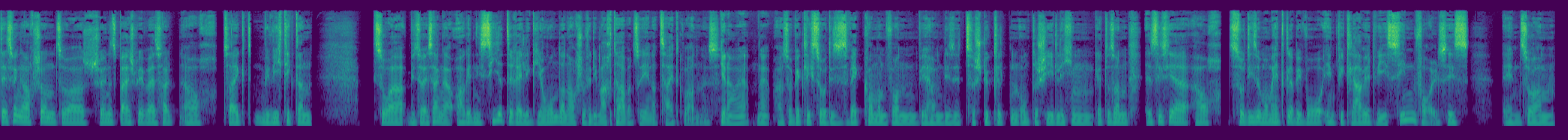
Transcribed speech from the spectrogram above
deswegen auch schon so ein schönes Beispiel, weil es halt auch zeigt, wie wichtig dann so eine, wie soll ich sagen, eine organisierte Religion dann auch schon für die Machthaber zu jener Zeit geworden ist. Genau, ja. ja. Also wirklich so dieses Wegkommen von, wir haben diese zerstückelten, unterschiedlichen Götter, sondern es ist ja auch so dieser Moment, glaube ich, wo irgendwie klar wird, wie sinnvoll es ist, in so einem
